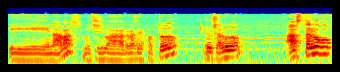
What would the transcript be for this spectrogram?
Y nada más, muchísimas gracias por todo y un saludo. Hasta luego.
